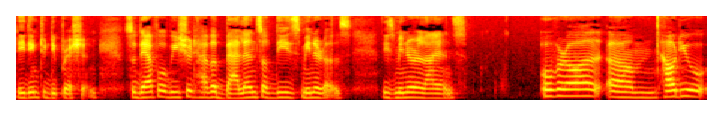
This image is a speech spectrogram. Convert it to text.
leading to depression. So, therefore, we should have a balance of these minerals, these mineral ions. Overall, um, how do you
